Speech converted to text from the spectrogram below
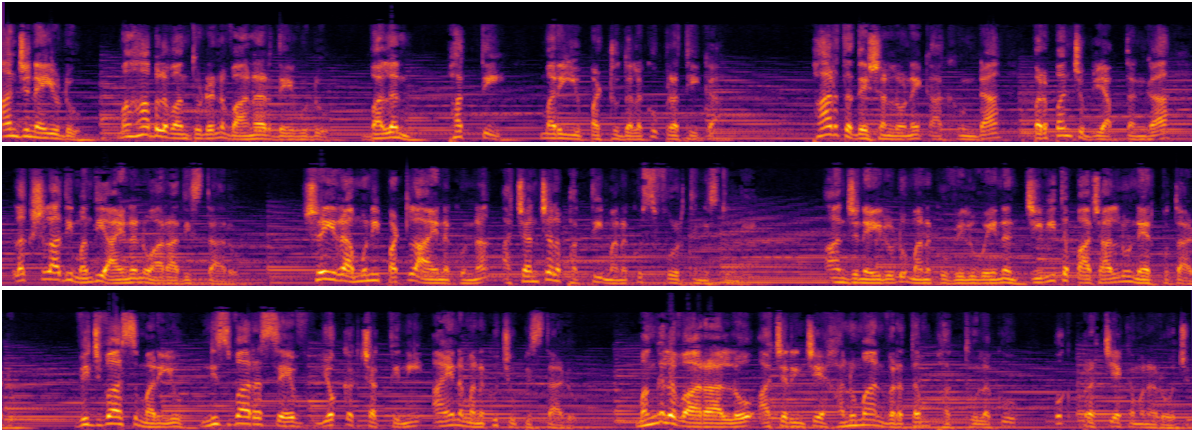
ఆంజనేయుడు మహాబలవంతుడైన వానరదేవుడు బలన్ భక్తి మరియు పట్టుదలకు ప్రతీక. భారతదేశంలోనే కాకుండా ప్రపంచవ్యాప్తంగా లక్షలాది మంది ఆయనను ఆరాధిస్తారు. శ్రీరాముని పట్ల ఆయనకున్న అచంచల భక్తి మనకు స్ఫూర్తినిస్తుంది. ఆంజనేయుడు మనకు విలువైన జీవిత పాఠాలను నేర్పుతాడు. విజ్వాస్ మరియు నిస్వార సేవ్ యొక్క శక్తిని ఆయన మనకు చూపిస్తాడు. మంగళవారాల్లో ఆచరించే హనుమాన్ వ్రతం భక్తులకు ఒక ప్రత్యేకమైన రోజు.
